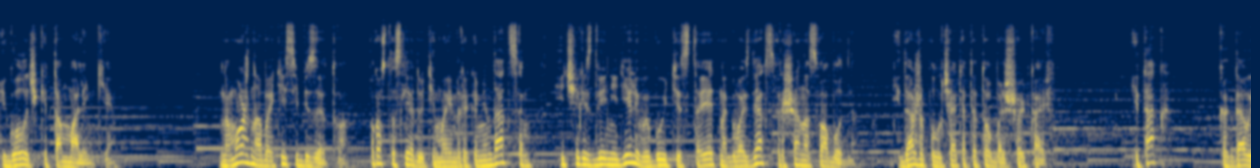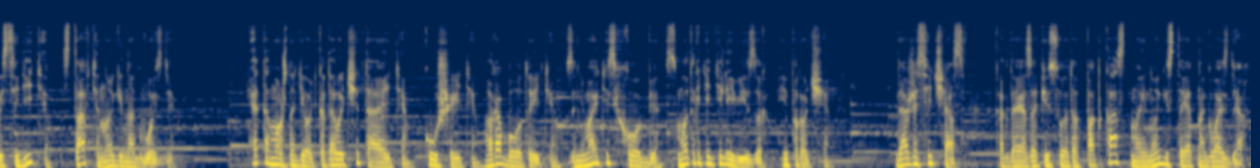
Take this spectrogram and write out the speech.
Иголочки там маленькие – но можно обойтись и без этого. Просто следуйте моим рекомендациям, и через две недели вы будете стоять на гвоздях совершенно свободно и даже получать от этого большой кайф. Итак, когда вы сидите, ставьте ноги на гвозди. Это можно делать, когда вы читаете, кушаете, работаете, занимаетесь хобби, смотрите телевизор и прочее. Даже сейчас, когда я записываю этот подкаст, мои ноги стоят на гвоздях.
